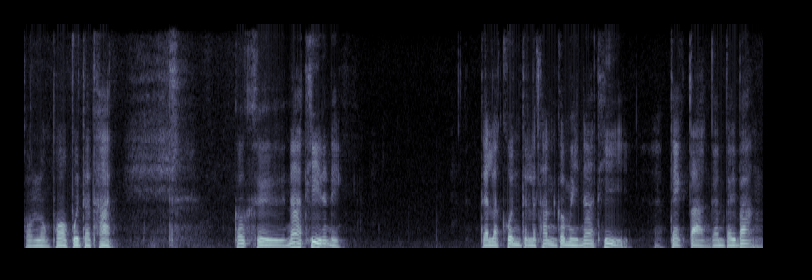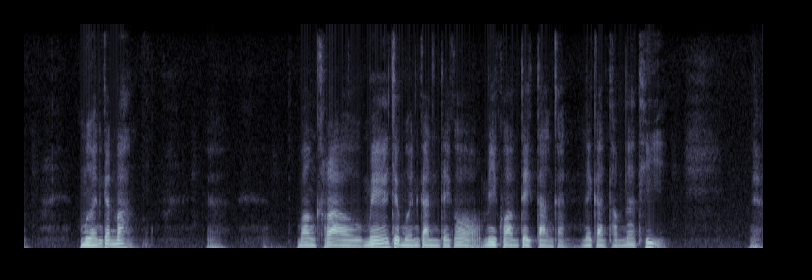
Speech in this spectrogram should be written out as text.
ของหลวงพ่อพุทธทาสก็คือหน้าที่นั่นเอง แต่ละคนแต่ละท่านก็มีหน้าที่แตกต่างกันไปบ้าง เหมือนกันบ้าง บางคราวแม้จะเหมือนกัน แต่ก็มีความแตกต่างกันในการทำหน้าที่นะ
